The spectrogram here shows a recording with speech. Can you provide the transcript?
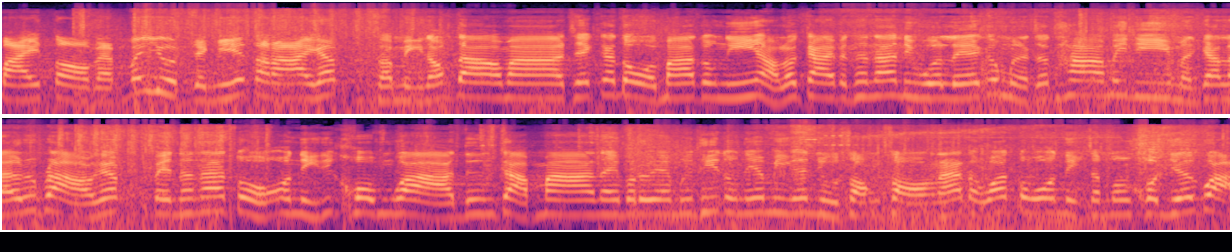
ไปต่อแบบไม่หยุดอย่างนี้อันตรายครับสมิงน็อกดาวน์มาเจ๊กกระโดดมาตรงนี้อ้าวแล้วกลายเป็นทางหน้านิวเวอร์เลสก็เหมือนจะท่าไม่ดีเหมือนกันแล้วหรือเปล่าครับเป็นทางหน้าตัวของโอนิกที่คมกว่า ดึงกลับมาในบริเวณพื้นที่ตรงนี้มีกันอยู่2-2นะแต่ว่าตัวโอนิกจำนวนคนเยอะกว่า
